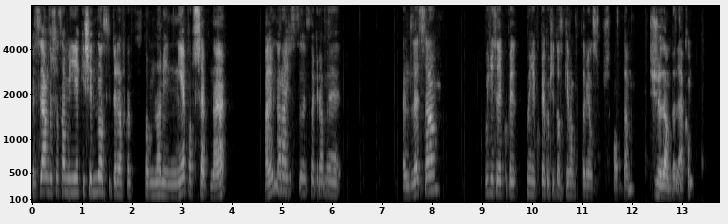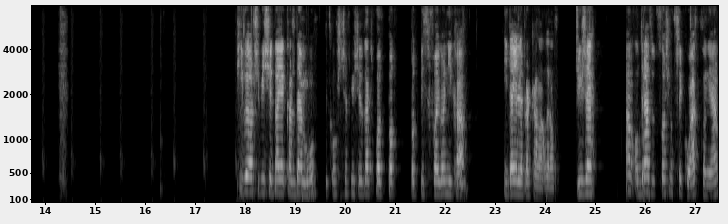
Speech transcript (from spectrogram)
Wysyłam też czasami jakieś jednostki, które na przykład są dla mnie niepotrzebne. Ale na razie sobie zagramy Endlessa. Później sobie kupię, później kupię jakąś jednostkę, wam potem ją oddam. Czy dam byle jaką. Piły oczywiście daję każdemu, tylko musicie oczywiście dodać pod, pod, podpis swojego nika i daję leprakana od razu. Czyli, że mam od razu coś na przykład, co nie?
